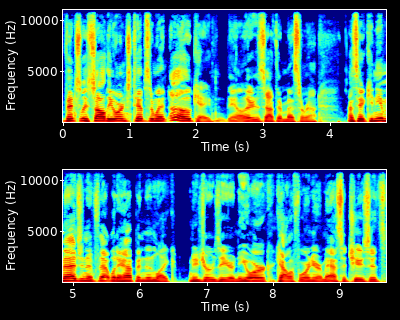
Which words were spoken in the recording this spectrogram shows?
eventually saw the orange tips, and went, oh, okay, you know, they're just out there messing around." I said, "Can you imagine if that would have happened in like New Jersey or New York or California or Massachusetts?"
